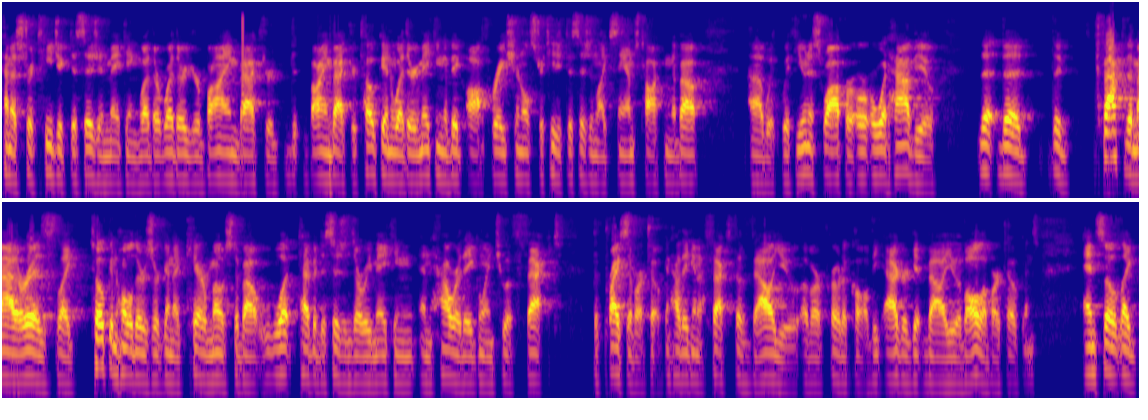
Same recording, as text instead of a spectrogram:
kind of strategic decision making. Whether whether you're buying back your buying back your token, whether you're making a big operational strategic decision like Sam's talking about uh, with with Uniswap or, or, or what have you. The the the fact of the matter is like token holders are going to care most about what type of decisions are we making and how are they going to affect the price of our token, how they can affect the value of our protocol, the aggregate value of all of our tokens. And so like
